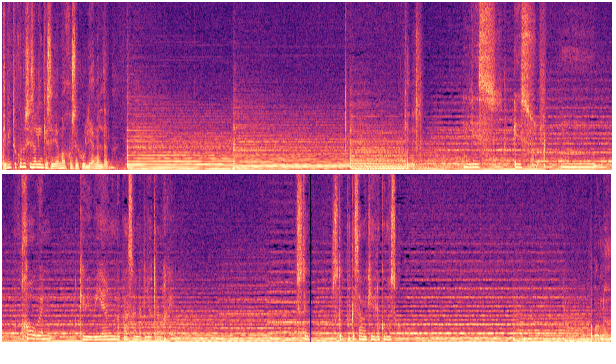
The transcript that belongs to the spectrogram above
Dime, ¿tú conoces a alguien que se llama José Julián Aldama? ¿Quién es? Él es, es un casa en la que yo trabajé. ¿Usted, usted por qué sabe que yo lo conozco? No por nada.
